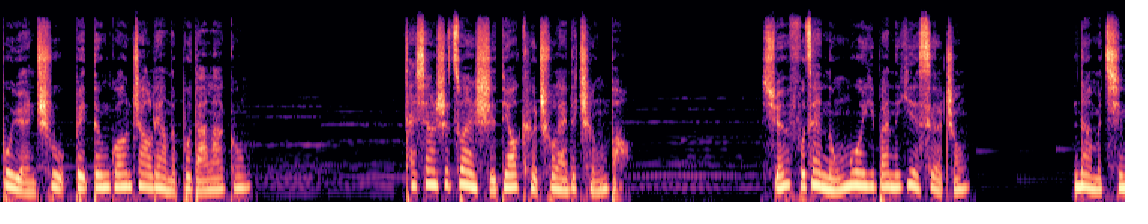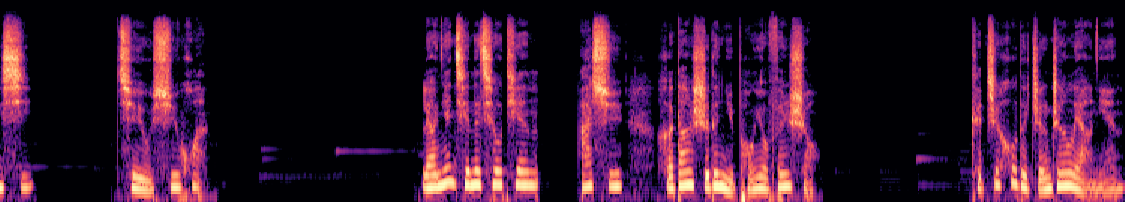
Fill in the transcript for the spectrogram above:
不远处被灯光照亮的布达拉宫。它像是钻石雕刻出来的城堡，悬浮在浓墨一般的夜色中，那么清晰，却又虚幻。两年前的秋天。阿虚和当时的女朋友分手，可之后的整整两年，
